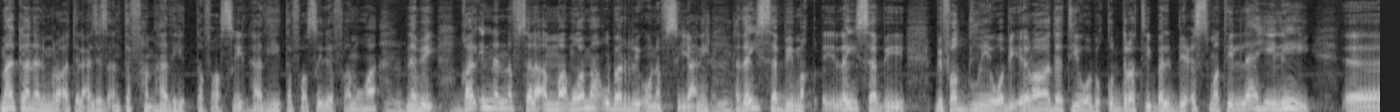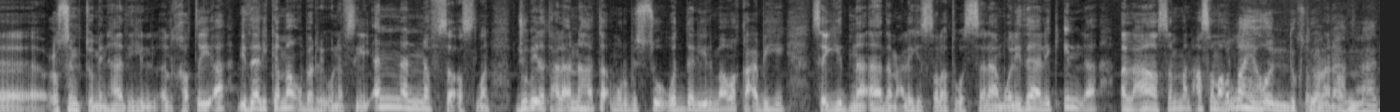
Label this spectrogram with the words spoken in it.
ما كان لامرأة العزيز أن تفهم هذه التفاصيل هذه تفاصيل يفهمها م. نبي. قال إن النفس لأمارة وما أبرئ نفسي. يعني هذا ليس بمق... ليس ب... بفضلي وبإرادتي وبقدرتي بل بعصمة الله لي آه عصمت من هذه الخطيئة. لذلك ما أبرئ نفسي؟ لأن النفس أصلا جبلت على أنها تأمر بالسوء والدليل ما وقع به سيدنا آدم عليه الصلاة والسلام. ولذلك إلا العاصم من عصمه والله الله. هون دكتور محمد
